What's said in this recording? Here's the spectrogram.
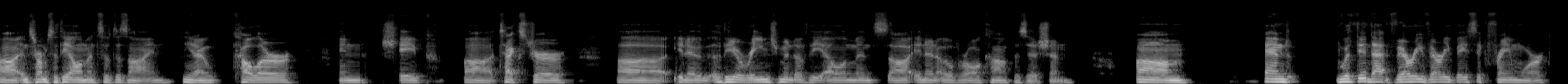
uh, in terms of the elements of design. You know, color and shape, uh, texture. Uh, you know, the arrangement of the elements uh, in an overall composition. Um, and within that very very basic framework,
